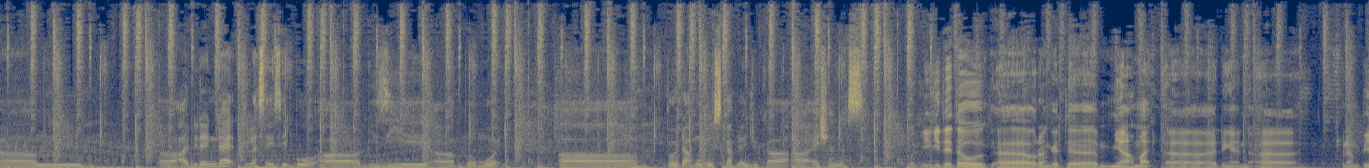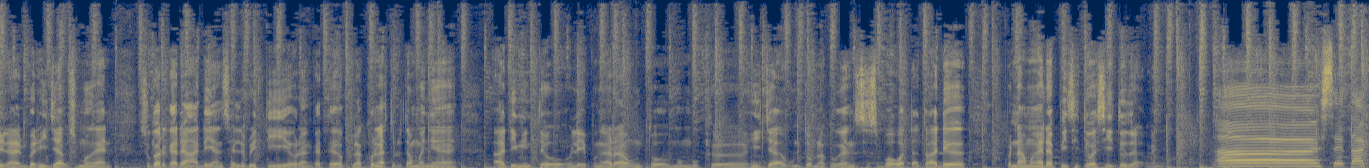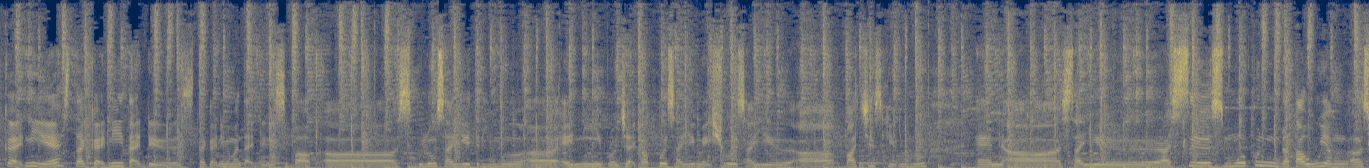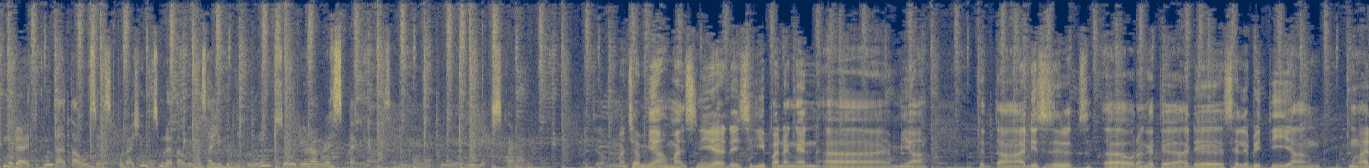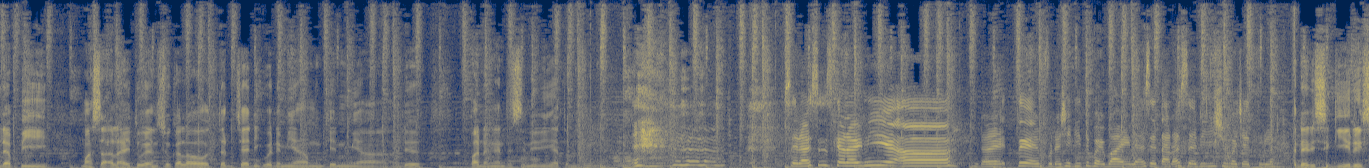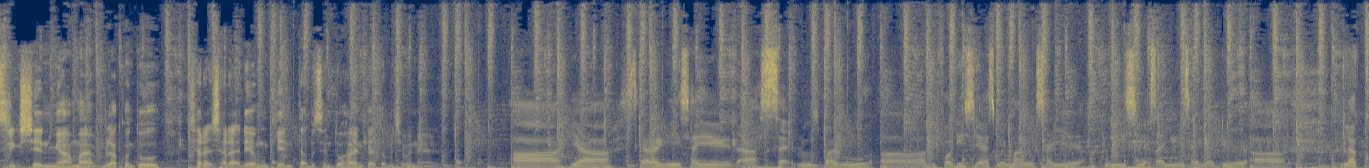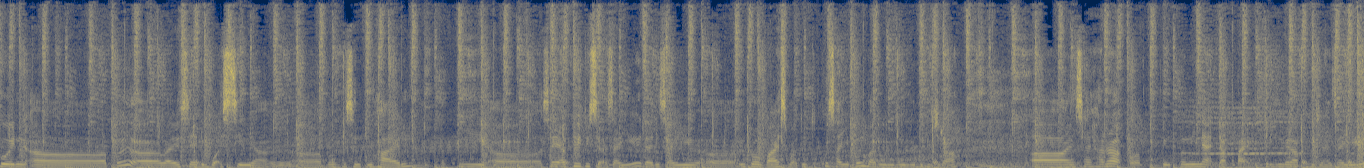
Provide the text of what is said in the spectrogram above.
Um, uh, other than that, itulah saya sibuk uh, busy uh, promote uh, produk Memuskaf dan juga uh, Ashanas. Okey, kita tahu uh, orang kata Mia Ahmad uh, dengan uh, penampilan berhijab semua kan. So kadang-kadang ada yang selebriti orang kata pelakon lah terutamanya uh, diminta oleh pengarah untuk membuka hijab untuk melakukan sesebuah watak tu. Ada pernah menghadapi situasi itu tak? Uh, setakat ni eh, setakat ni tak ada. Setakat ni memang tak ada sebab uh, sebelum saya terima uh, any project ke apa, saya make sure saya uh, baca sikit dulu and uh, saya rasa semua pun dah tahu yang uh, semua director pun dah tahu, saya production pun semua dah tahu memang saya bertudung. So dia orang respect lah saya punya image sekarang. Macam macam Mia Ahmad sendiri lah dari segi pandangan uh, Mia tentang ada uh, orang kata ada selebriti yang menghadapi masalah itu kan. So kalau terjadi kepada Mia mungkin Mia ada pandangan tersendiri atau macam mana? Saya rasa sekarang ni uh, director and production kita baik-baik lah. Saya tak rasa ada isu macam tu lah. Dari segi restriction Mia Ahmad berlakon tu syarat-syarat dia mungkin tak bersentuhan ke atau macam mana? Uh, ya, sekarang ni saya dah set rules baru. Uh, before this yes memang saya aku ni silap saya saya ada uh, berlakon uh, apa uh, saya ada buat scene yang uh, apa bersentuhan tapi uh, saya akui itu silap saya dan saya uh, improvise waktu tu pun saya pun baru mula berhijrah. Uh, saya harap uh, peminat dapat terima lah pekerjaan saya.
